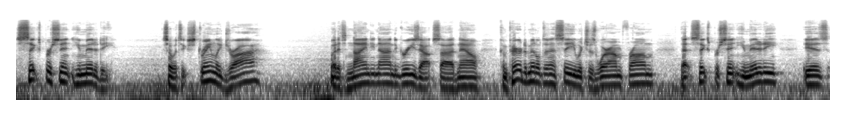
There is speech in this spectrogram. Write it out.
6% humidity. So it's extremely dry, but it's 99 degrees outside. Now, compared to Middle Tennessee, which is where I'm from, that 6% humidity is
